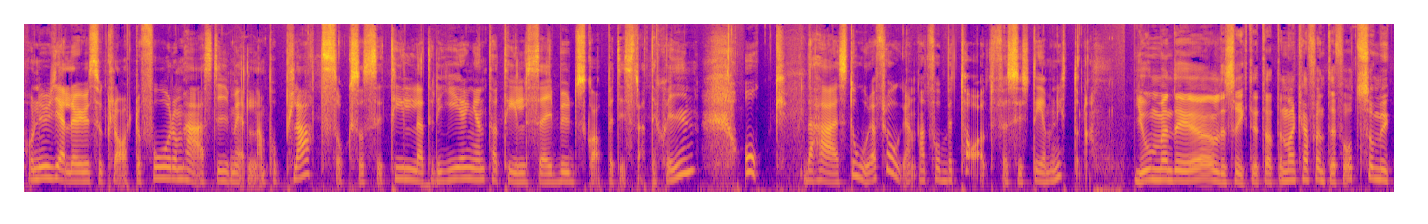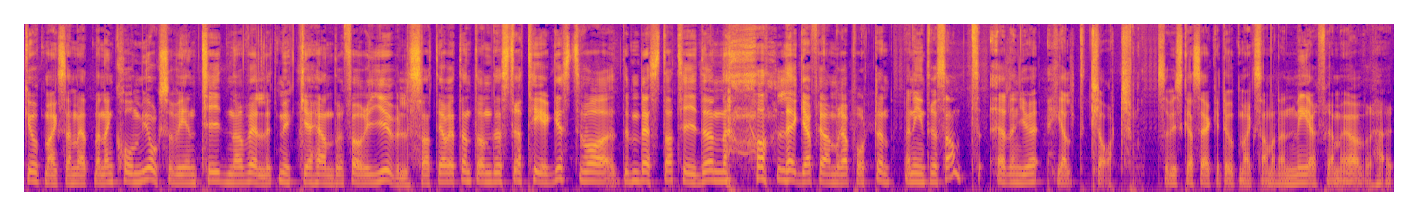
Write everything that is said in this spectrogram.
Och nu gäller det såklart att få de här styrmedlen på plats, också se till att regeringen tar till sig budskapet i strategin och den här stora frågan att få betalt för systemnyttorna. Jo, men det är alldeles riktigt att den har kanske inte fått så mycket uppmärksamhet, men den kom ju också vid en tid när väldigt mycket händer före jul, så att jag vet inte om det strategiskt var den bästa tiden att lägga fram rapporten. Men intressant är den ju helt klart. Så vi ska säkert uppmärksamma den mer framöver här.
